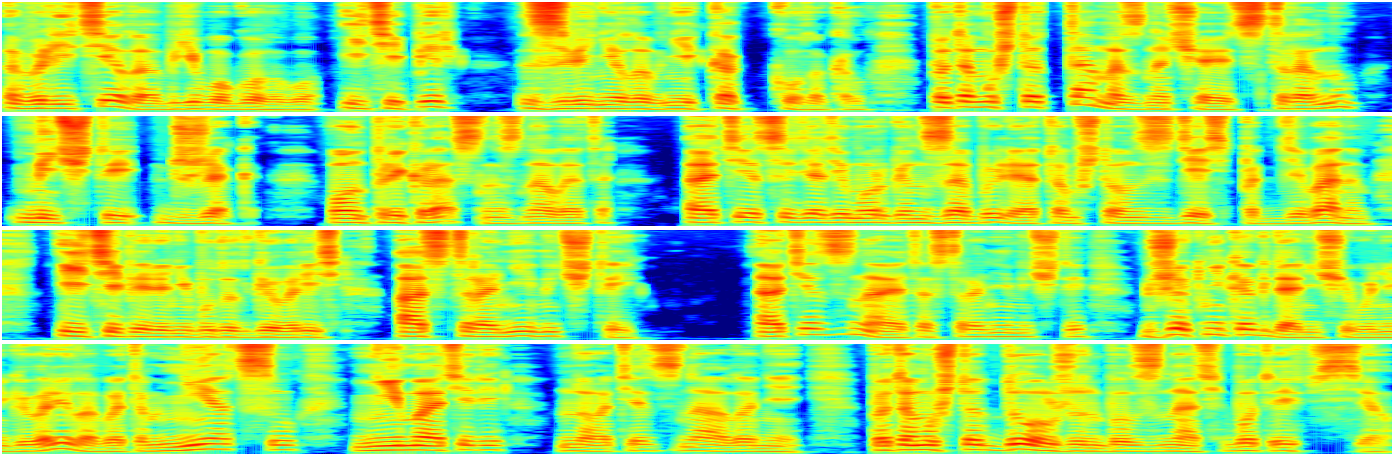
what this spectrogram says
влетело в его голову и теперь звенело в ней как колокол, потому что «там» означает страну мечты Джека. Он прекрасно знал это. Отец и дядя Морган забыли о том, что он здесь, под диваном, и теперь они будут говорить о стране мечты. Отец знает о стране мечты. Джек никогда ничего не говорил об этом ни отцу, ни матери, но отец знал о ней, потому что должен был знать, вот и все.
